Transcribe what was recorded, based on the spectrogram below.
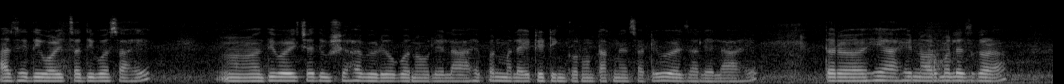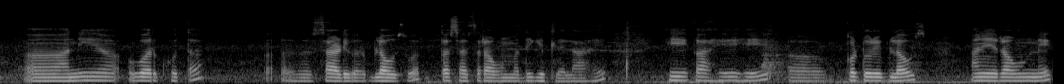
आज हे दिवाळीचा दिवस आहे. दिवाळीच्या दिवशी हा व्हिडिओ बनवलेला आहे पण मला एडिटिंग करून टाकण्यासाठी वेळ झालेला आहे. तर हे आहे नॉर्मलच गळा आणि वर्क होता साडीवर ब्लाऊजवर तसाच राऊंडमध्ये घेतलेला आहे. हे एक आहे हे कटोरी ब्लाऊज आणि राऊंड नेक.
